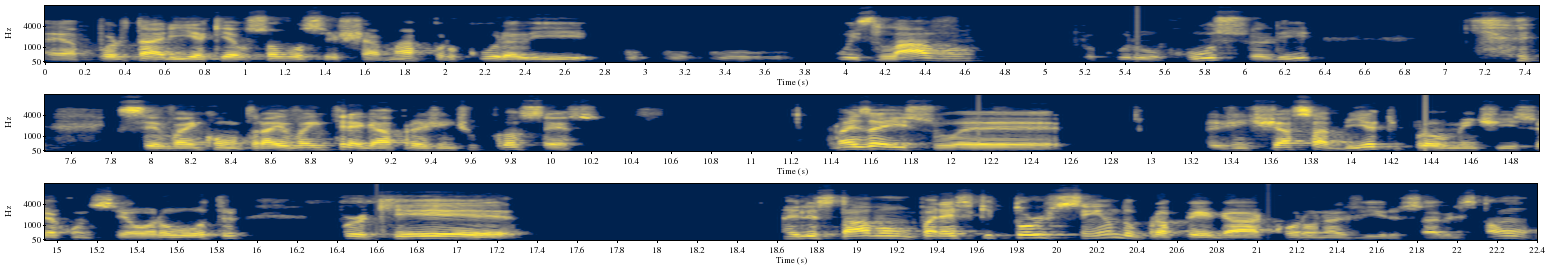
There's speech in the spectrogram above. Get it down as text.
É, a portaria aqui é só você chamar, procura ali o, o, o eslavo, procura o russo ali, que você vai encontrar e vai entregar para a gente o processo. Mas é isso, é, a gente já sabia que provavelmente isso ia acontecer a hora ou outra, porque eles estavam, parece que torcendo para pegar coronavírus, sabe? Eles estão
